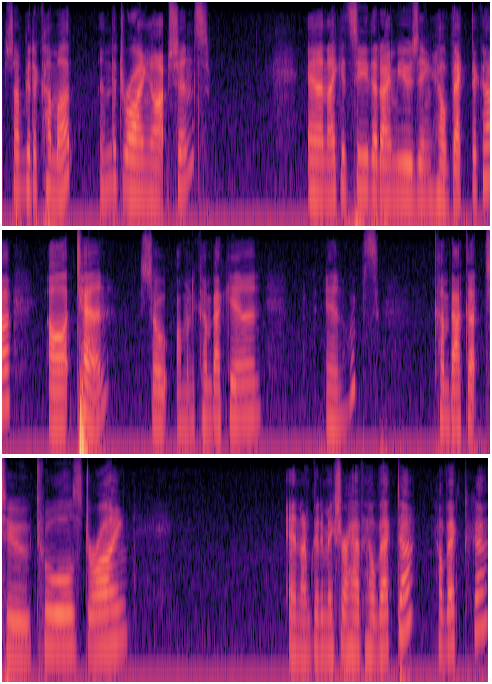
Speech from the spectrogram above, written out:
So I'm going to come up in the drawing options, and I can see that I'm using Helvetica uh, 10. So I'm going to come back in and whoops, come back up to Tools, Drawing, and I'm going to make sure I have Helvetica, Helvetica,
